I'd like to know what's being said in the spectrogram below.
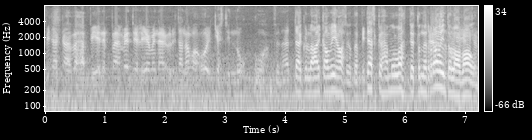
pitäkää vähän pienempää meteliä, minä yritän aivan oikeesti nukkua. Se näyttää kyllä aika vihaselta. Pitäisköhän mun lähteä tonne ravintolavaunuun?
